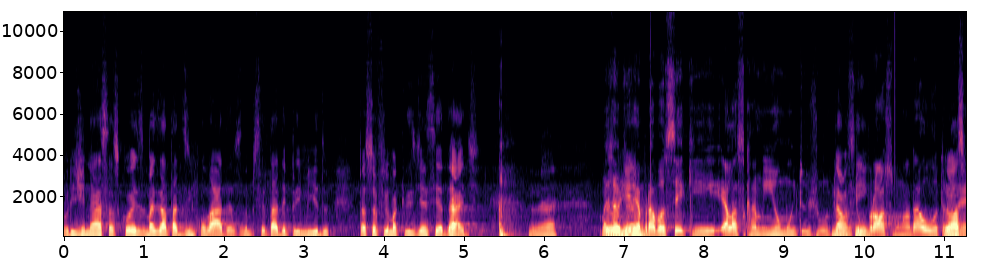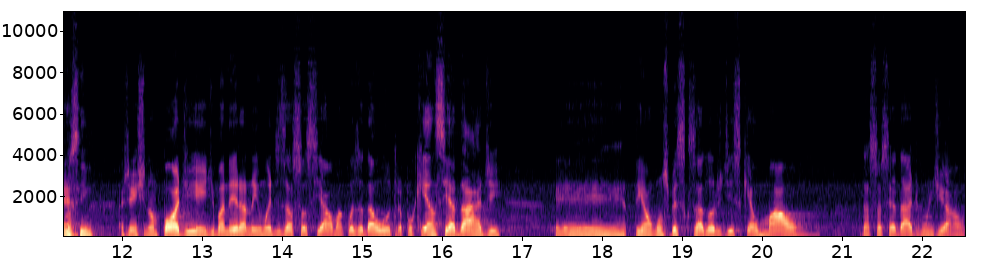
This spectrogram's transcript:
originar essas coisas, mas ela está desvinculada. Você não precisa estar deprimido para sofrer uma crise de ansiedade. Né? Mas Pelo eu diria para você que elas caminham muito juntas, não, muito sim. próximo uma da outra. Próximo, né? sim. A gente não pode, de maneira nenhuma, desassociar uma coisa da outra. Porque a ansiedade, é, tem alguns pesquisadores que dizem que é o mal da sociedade mundial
